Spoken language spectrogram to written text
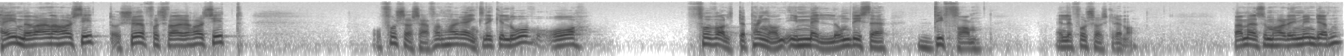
Heimevernet har sitt, og Sjøforsvaret har sitt. Og forsvarssjefen har egentlig ikke lov å forvalte pengene imellom disse diffene, eller forsvarsgrenene. Hvem er det som har den myndigheten?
